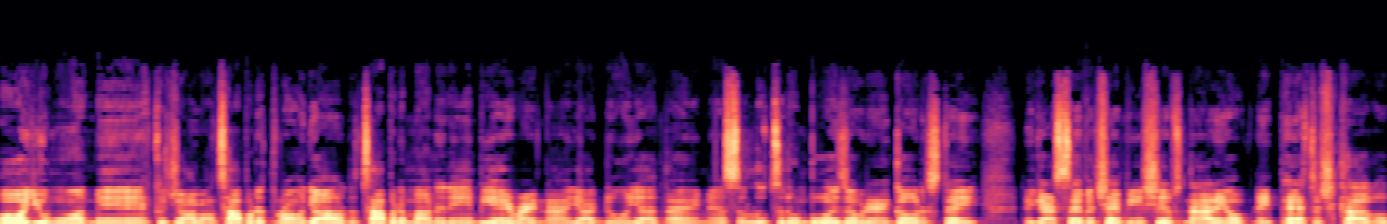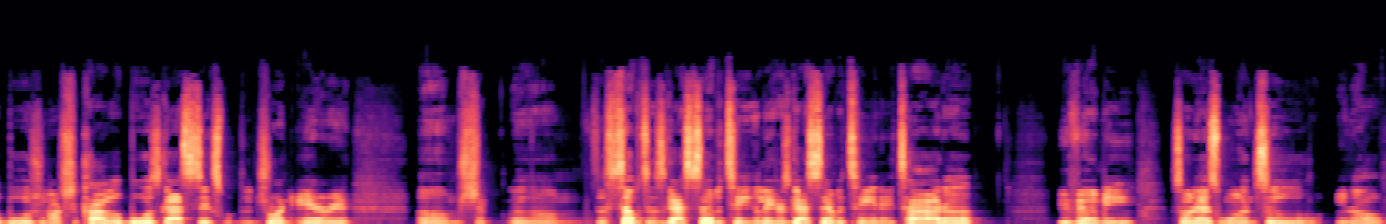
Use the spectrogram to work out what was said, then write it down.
all you want, man, because y'all on top of the throne. Y'all the top of the mountain of the NBA right now. Y'all doing y'all thing, man. Salute to them boys over there in Golden State. They got seven championships now. They they passed the Chicago Bulls. You know, Chicago Bulls got six with the Jordan area. Um, um, the Celtics got 17. Lakers got 17. They tied up. You feel me? So that's one, two. You know,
